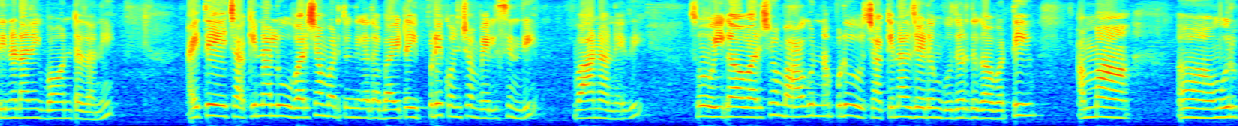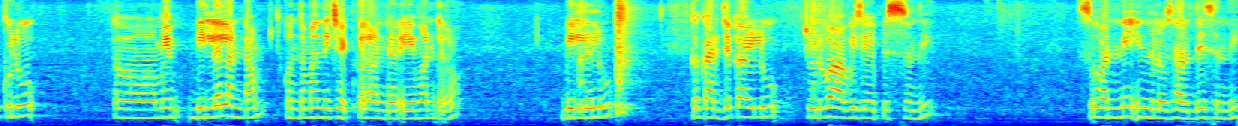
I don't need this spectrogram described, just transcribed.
తినడానికి బాగుంటుందని. అయితే చకినాలు వర్షం పడుతుంది కదా బయట ఇప్పుడే కొంచెం వెలిసింది వాన అనేది. సో ఇక వర్షం బాగున్నప్పుడు చకినాలు చేయడం కుదరదు కాబట్టి అమ్మ మురుకులు మేము మేం బిల్లలు అంటాం. కొంతమంది చెక్కలు అంటారు. ఏమంటారో? బిల్లలు ఇంకా కర్జకాయలు చుడువ అవి చేపిస్తుంది. సో అన్నీ ఇందులో సర్దేసింది.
